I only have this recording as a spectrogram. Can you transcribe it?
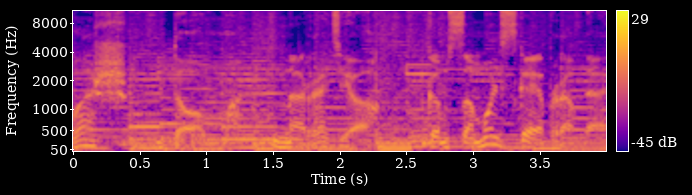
Ваш дом на радио «Комсомольская правда».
